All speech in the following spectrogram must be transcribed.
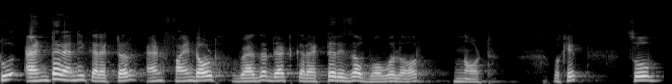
to enter any character and find out whether that character is a vowel or not. Okay. So,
